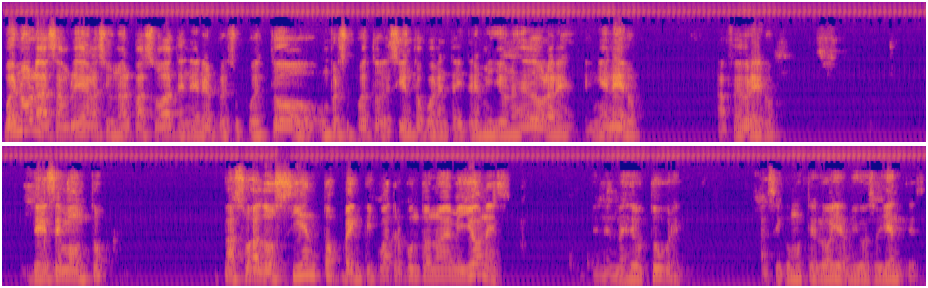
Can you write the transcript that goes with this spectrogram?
Bueno, la Asamblea Nacional pasó a tener el presupuesto, un presupuesto de 143 millones de dólares en enero a febrero. De ese monto pasó a 224.9 millones en el mes de octubre, así como usted lo oye, amigos oyentes,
